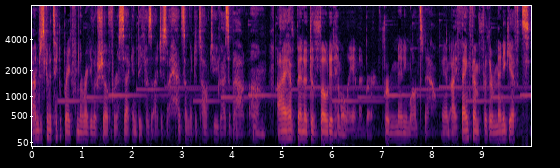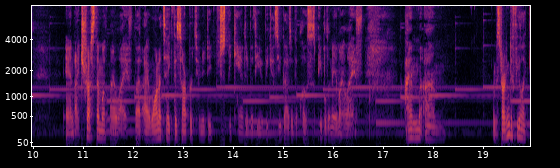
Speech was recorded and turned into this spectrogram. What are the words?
I'm just gonna take a break from the regular show for a second because I just I had something to talk to you guys about. Um, I have been a devoted Himalaya member for many months now, and I thank them for their many gifts, and I trust them with my life. But I want to take this opportunity to just be candid with you because you guys are the closest people to me in my life. I'm um, I'm starting to feel like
